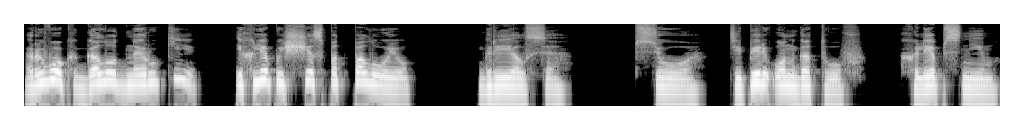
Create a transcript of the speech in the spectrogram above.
Рывок голодной руки, и хлеб исчез под полою. Грелся. Все, теперь он готов. Хлеб с ним.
